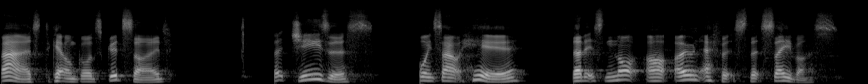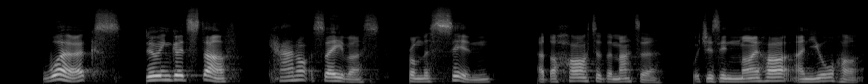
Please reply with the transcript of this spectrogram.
bad to get on God's good side. But Jesus points out here that it's not our own efforts that save us. Works, doing good stuff, cannot save us from the sin at the heart of the matter, which is in my heart and your heart.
